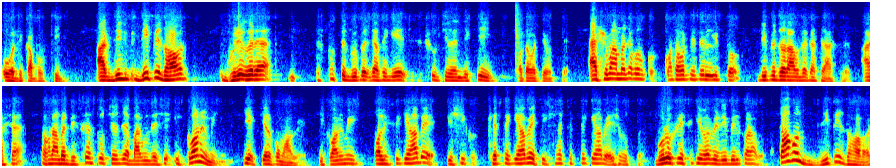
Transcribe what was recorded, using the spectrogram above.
ওভার কাপড় কি আর দীপি ধর ঘুরে ঘুরে প্রত্যেক গ্রুপের কাছে গিয়ে শুনছিলেন যে কি কথাবার্তা হচ্ছে। এক সময় আমরা যখন কথাবার্তাতে লিপ্ত দীপি ধর আমাদের কাছে আসলেন আসা, তখন আমরা ডিসকাস করছি যে বাংলাদেশে ইকোনমি কি, কীরকম হবে? ইকোনমি পলিসি কি হবে? কৃষি ক্ষেত্রে কি হবে? চিকিৎসা ক্ষেত্রে কি হবে? এই সমস্ত। ব্যুরোক্রেসি কীভাবে রিবিল করা হবে? তখন জিপি ধর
